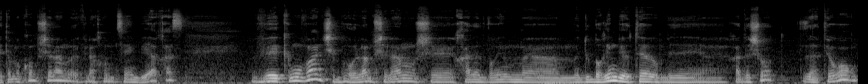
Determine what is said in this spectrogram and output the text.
את המקום שלנו, איפה אנחנו נמצאים ביחס. וכמובן שבעולם שלנו, שאחד הדברים המדוברים ביותר בחדשות זה הטרור,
